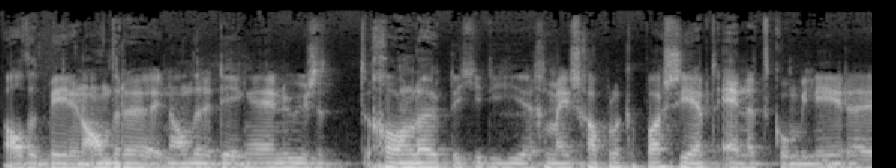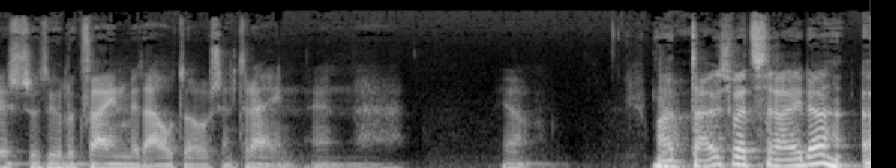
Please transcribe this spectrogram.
Altijd meer in andere, in andere dingen. En nu is het gewoon leuk dat je die gemeenschappelijke passie hebt. En het combineren is natuurlijk fijn met auto's en trein. En, ja. Maar thuiswedstrijden, eh,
